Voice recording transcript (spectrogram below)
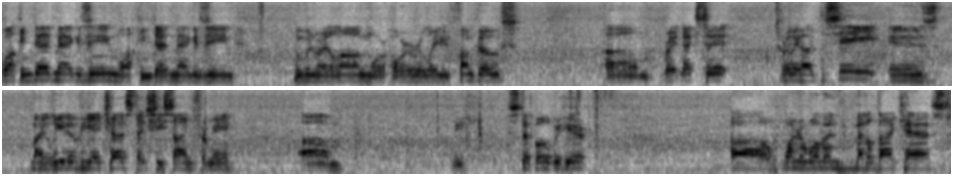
Walking Dead magazine, Walking Dead magazine. Moving right along, more horror related Funkos. Um, right next to it, it's really hard to see, is my Lita VHS that she signed for me. Um, let me step over here. Uh, Wonder Woman metal die cast,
